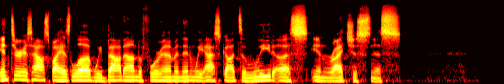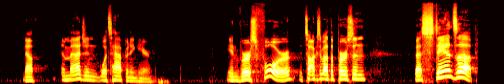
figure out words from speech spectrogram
enter his house by his love, we bow down before him, and then we ask God to lead us in righteousness. Now, imagine what's happening here. In verse 4, it talks about the person that stands up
